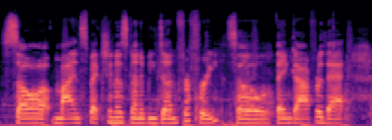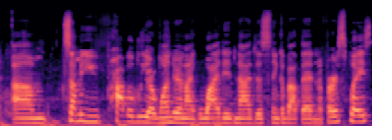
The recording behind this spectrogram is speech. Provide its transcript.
So my inspection is going to be done for free. So thank God for that. Um, some of you probably are wondering like, why didn't I just think about that in the first place?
